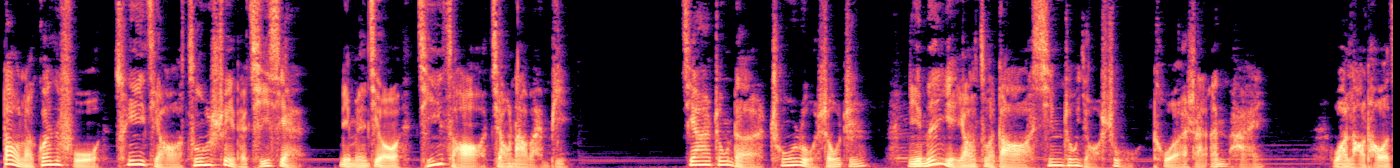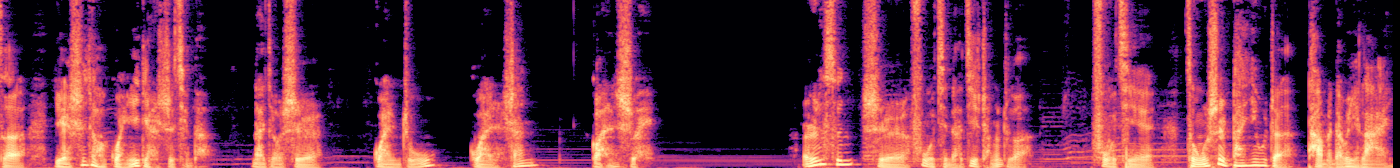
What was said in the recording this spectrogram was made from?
到了官府催缴租税的期限，你们就及早交纳完毕。家中的出入收支，你们也要做到心中有数，妥善安排。我老头子也是要管一点事情的，那就是。管竹，管山，管水。儿孙是父亲的继承者，父亲总是担忧着他们的未来。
